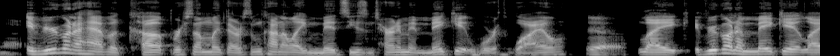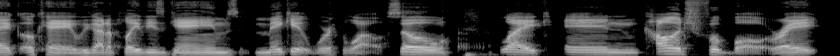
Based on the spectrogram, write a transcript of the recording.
no. If you're gonna have a cup or something like that, or some kind of like mid-season tournament, make it worthwhile. Yeah. Like if you're gonna make it like, okay, we got to play these games, make it worthwhile. So, like in college football, right?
